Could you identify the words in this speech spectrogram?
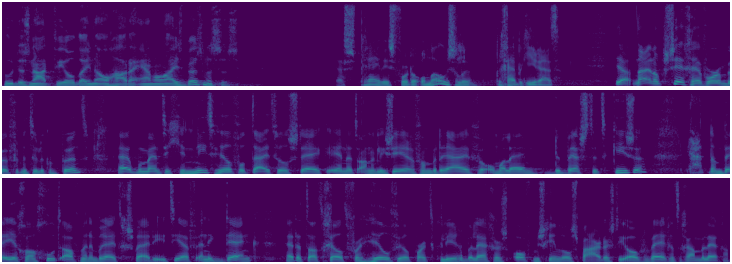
who does not feel they know how to analyze businesses. Ja, spreiden is voor de onnozelen, begrijp ik hieruit. Ja, nou en op zich heeft Warren Buffett natuurlijk een punt. op het moment dat je niet heel veel tijd wil steken in het analyseren van bedrijven om alleen de beste te kiezen, ja, dan ben je gewoon goed af met een breed gespreide ETF. En ik denk dat dat geldt voor heel veel particuliere beleggers of misschien wel spaarders die overwegen te gaan beleggen.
